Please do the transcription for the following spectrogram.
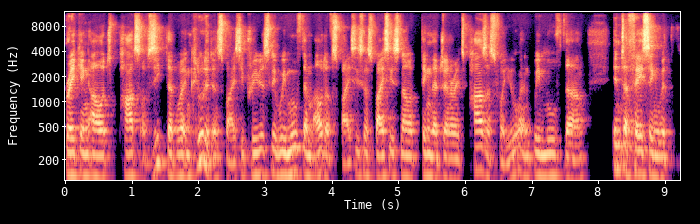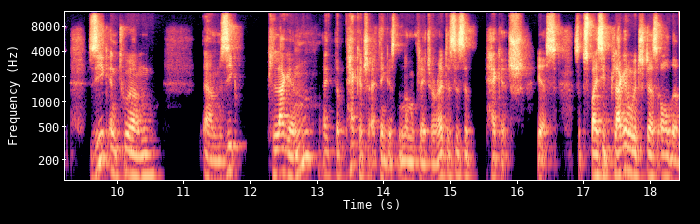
breaking out parts of Zeek that were included in Spicy previously. We moved them out of Spicy, so Spicy is now a thing that generates parsers for you, and we moved the interfacing with Zeek into a um, um, Zeek plugin, right? The package, I think, is the nomenclature, right? This is a package, yes. So Spicy plugin, which does all the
